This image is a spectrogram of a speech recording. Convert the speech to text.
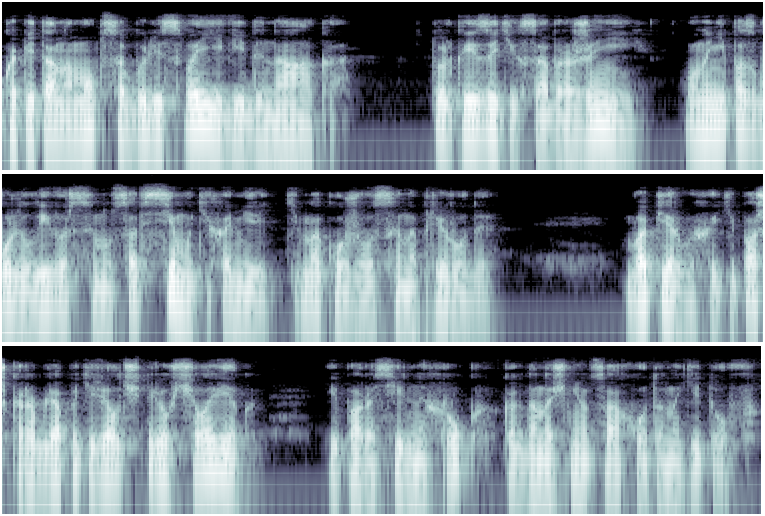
капитана Мопса были свои виды на Ака. Только из этих соображений он и не позволил Иверсену совсем утихомирить темнокожего сына природы. Во-первых, экипаж корабля потерял четырех человек, и пара сильных рук, когда начнется охота на китов,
